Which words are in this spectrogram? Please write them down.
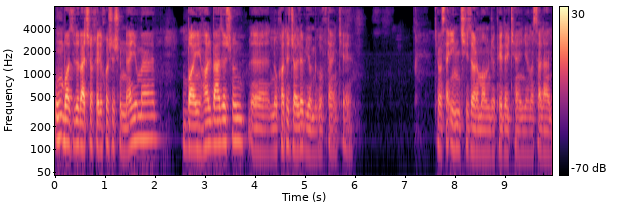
اون بازدید بچه خیلی خوششون نیومد. با این حال بعضشون نکات جالبی رو می‌گفتن که که مثلا این چیزها رو ما اونجا پیدا کردیم. یا مثلا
